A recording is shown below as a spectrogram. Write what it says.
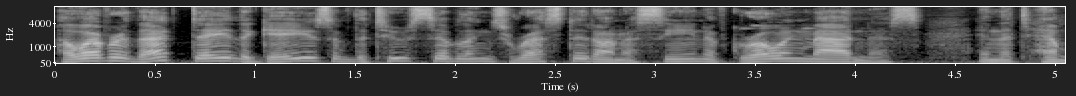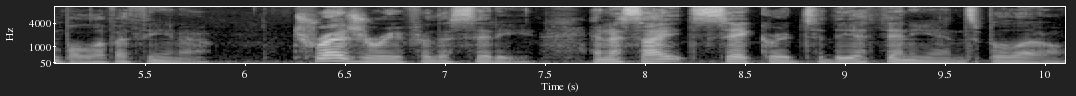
However, that day the gaze of the two siblings rested on a scene of growing madness in the temple of Athena, treasury for the city, and a site sacred to the Athenians below.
